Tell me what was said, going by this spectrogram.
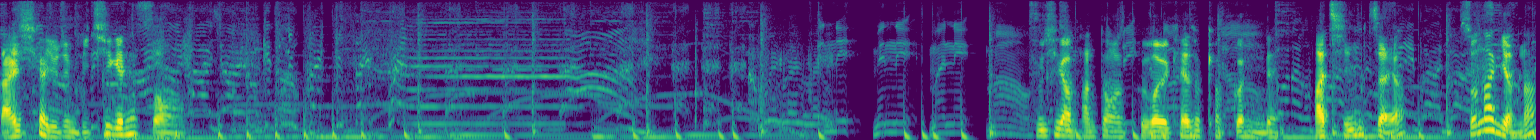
날씨가 요즘 미치긴 했어. 두 시간 반 동안 그걸 계속 겪었는데 아 진짜요? 소나기였나?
